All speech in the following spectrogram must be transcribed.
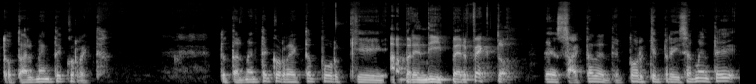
Totalmente correcta. Totalmente correcta porque... Aprendí, perfecto. Exactamente, porque precisamente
